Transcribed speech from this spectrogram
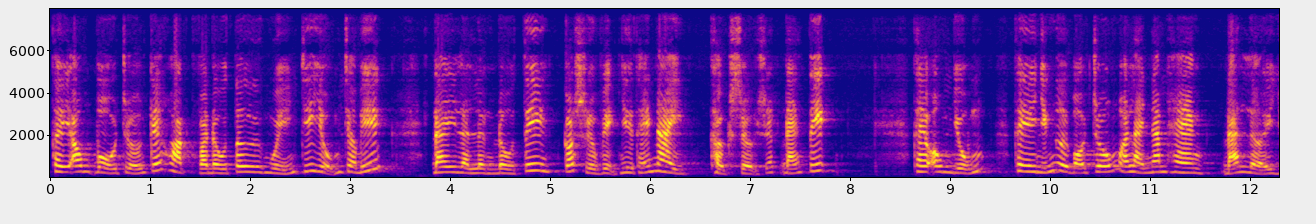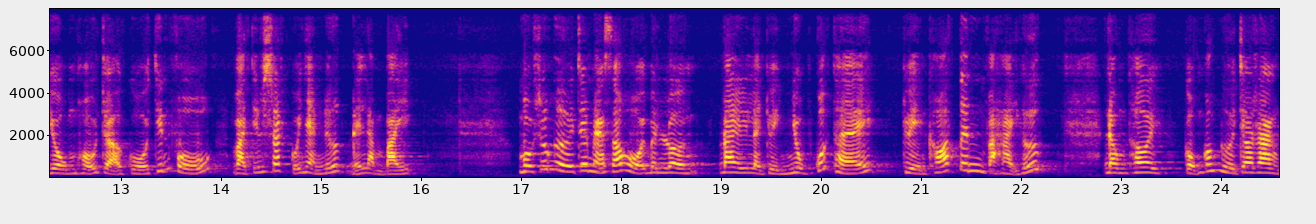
thì ông Bộ trưởng Kế hoạch và Đầu tư Nguyễn Chí Dũng cho biết đây là lần đầu tiên có sự việc như thế này, thật sự rất đáng tiếc. Theo ông Dũng, thì những người bỏ trốn ở lại Nam Hàn đã lợi dụng hỗ trợ của chính phủ và chính sách của nhà nước để làm bậy. Một số người trên mạng xã hội bình luận đây là chuyện nhục quốc thể, chuyện khó tin và hài hước. Đồng thời cũng có người cho rằng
